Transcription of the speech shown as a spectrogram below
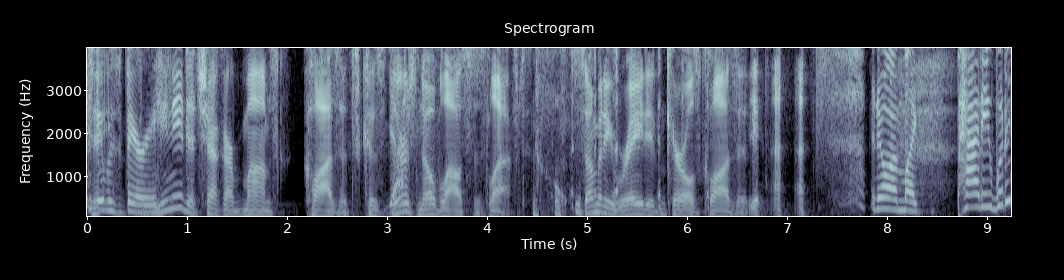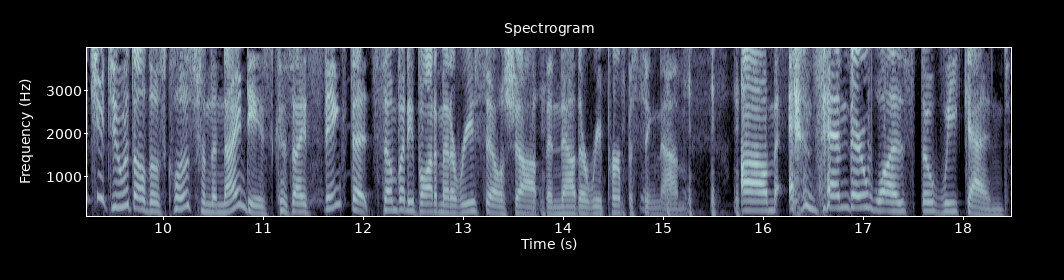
it was very. We need to check our mom's closets because Yes. there's no blouses left. Somebody raided Carol's closet. I know I'm like Patty, what did you do with all those clothes from the 90s? Because I think that somebody bought them at a resale shop and now they're repurposing them. um, and then there was the Weeknd,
